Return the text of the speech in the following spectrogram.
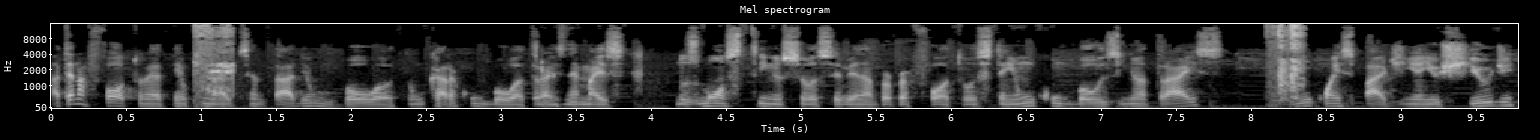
até na foto, né? Tem o Knight sentado e um boa, um cara com um bow atrás, né? Mas nos monstrinhos, se você ver na própria foto, você tem um com um bowzinho atrás, um com a espadinha e o shield,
